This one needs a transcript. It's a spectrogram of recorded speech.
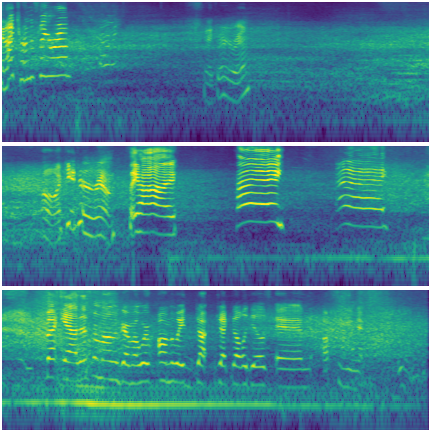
Can I turn this thing around? Can I turn it around? Oh, I can't turn around. Say hi. Hey! Hey! But yeah, that's my mom and grandma. We're on the way to Jack Dollar Deals, and I'll see you next ooh,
